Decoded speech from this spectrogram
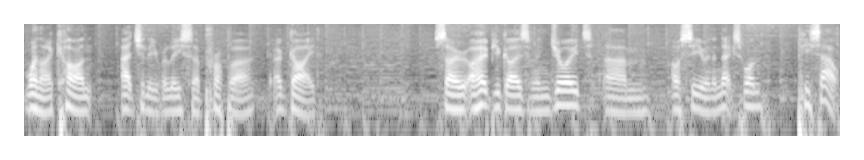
when I can't actually release a proper a guide. So I hope you guys have enjoyed. Um, I'll see you in the next one. Peace out.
